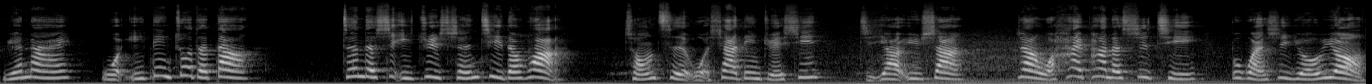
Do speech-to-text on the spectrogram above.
原来我一定做得到，真的是一句神奇的话。从此我下定决心。”只要遇上让我害怕的事情，不管是游泳、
